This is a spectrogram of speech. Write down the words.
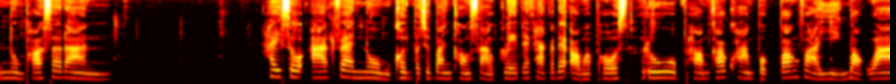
นหนุ่มพอสรันไฮโซอาร์ตแฟนหนุ่มคนปัจจุบันของสาวเกรซนะคะ ก็ได้ออกมาโพสต์ รูปพร้อมข้อความปกป้องฝ่ายหญิงบอกว่า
